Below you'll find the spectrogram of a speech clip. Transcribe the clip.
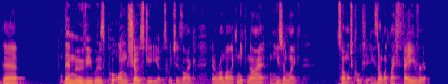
their their movie was put on Show Studios, which is like you know run by like Nick Knight, and he's done like so much cool shit. He's done like my favorite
